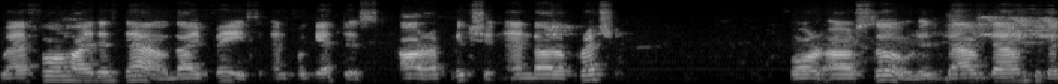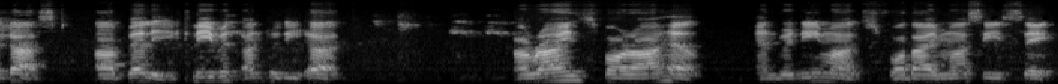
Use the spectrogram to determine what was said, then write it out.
Wherefore hidest thou thy face, and forgettest our affliction and our oppression? For our soul is bowed down to the dust, our belly cleaveth unto the earth. Arise for our help, and redeem us for thy mercy's sake.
